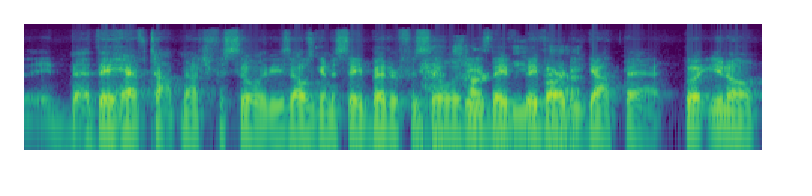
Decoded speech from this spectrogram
eh, they have top-notch facilities. I was going to say better facilities. to they've they've already got that, but you know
